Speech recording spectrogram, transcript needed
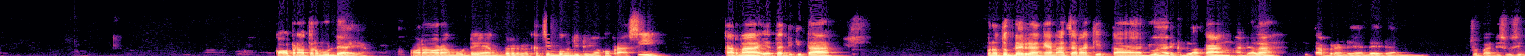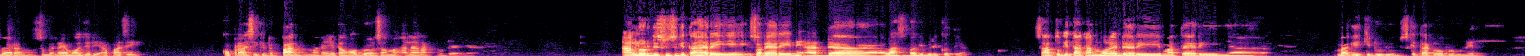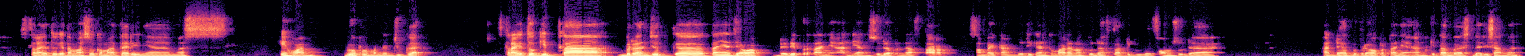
kooperator muda ya. Orang-orang muda yang berkecimpung di dunia kooperasi. Karena ya tadi kita penutup dari rangkaian acara kita dua hari ke belakang adalah kita berandai-andai dan coba diskusi bareng. Sebenarnya mau jadi apa sih kooperasi ke depan? Makanya kita ngobrol sama anak-anak mudanya. Alur diskusi kita hari sore hari ini adalah sebagai berikut ya. Satu kita akan mulai dari materinya Mbak Gigi dulu, sekitar 20 menit. Setelah itu kita masuk ke materinya Mas Ikhwan, 20 menit juga. Setelah itu kita berlanjut ke tanya jawab dari pertanyaan yang sudah pendaftar sampaikan. Jadi kan kemarin waktu daftar di Google Form sudah ada beberapa pertanyaan, kita bahas dari sana.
